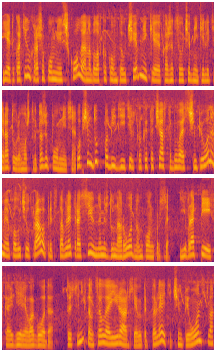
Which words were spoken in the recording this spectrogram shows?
Я эту картину хорошо помню из школы, она была в каком-то учебнике, кажется, учебнике литературы, может, вы тоже помните. В общем, Дуб-победитель, как это часто бывает с чемпионами, получил право представлять Россию на международном конкурсе «Европейское дерево года». То есть у них там целая иерархия. Вы представляете, чемпионство,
